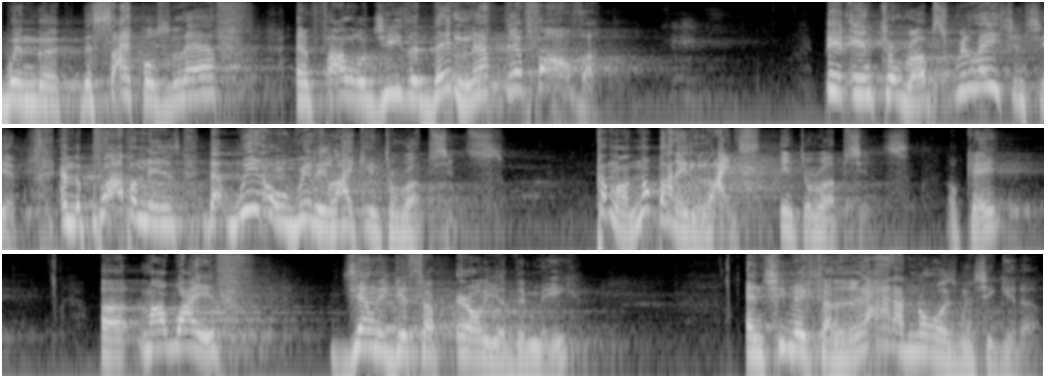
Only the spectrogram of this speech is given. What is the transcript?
when the disciples left and followed Jesus, they left their father. It interrupts relationship. And the problem is that we don't really like interruptions. Come on, nobody likes interruptions, okay? Uh, my wife generally gets up earlier than me, and she makes a lot of noise when she get up.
